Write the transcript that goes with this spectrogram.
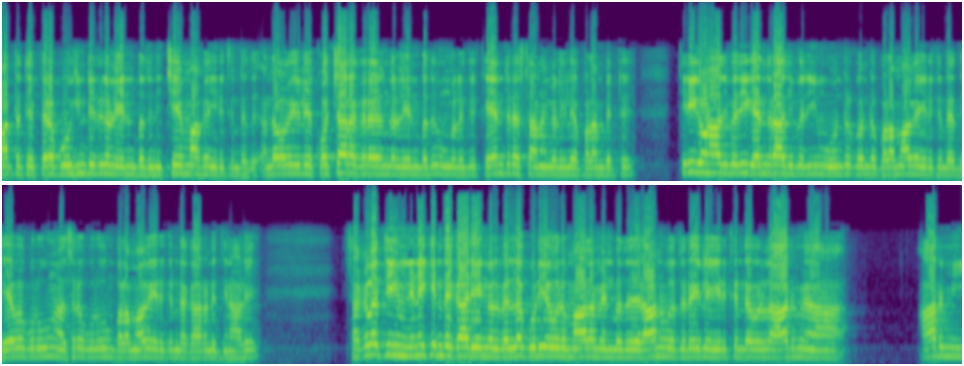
மாற்றத்தை பெறப்போகின்றீர்கள் என்பது நிச்சயமாக இருக்கின்றது. அந்த வகையிலே கோச்சார கிரகங்கள் என்பது உங்களுக்கு கேந்திர ஸ்தானங்களிலே பலம் பெற்று திரிகோணாதிபதி கேந்திராதிபதியும் ஒன்றுக்கொன்று பலமாக இருக்கின்ற தேவகுருவும் அசுரகுருவும் பலமாக இருக்கின்ற காரணத்தினாலே சகலத்தையும் நினைக்கின்ற காரியங்கள் வெல்லக்கூடிய ஒரு மாதம் என்பது இராணுவ துறையில் இருக்கின்றவர்கள் ஆர்மி ஆர்மி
